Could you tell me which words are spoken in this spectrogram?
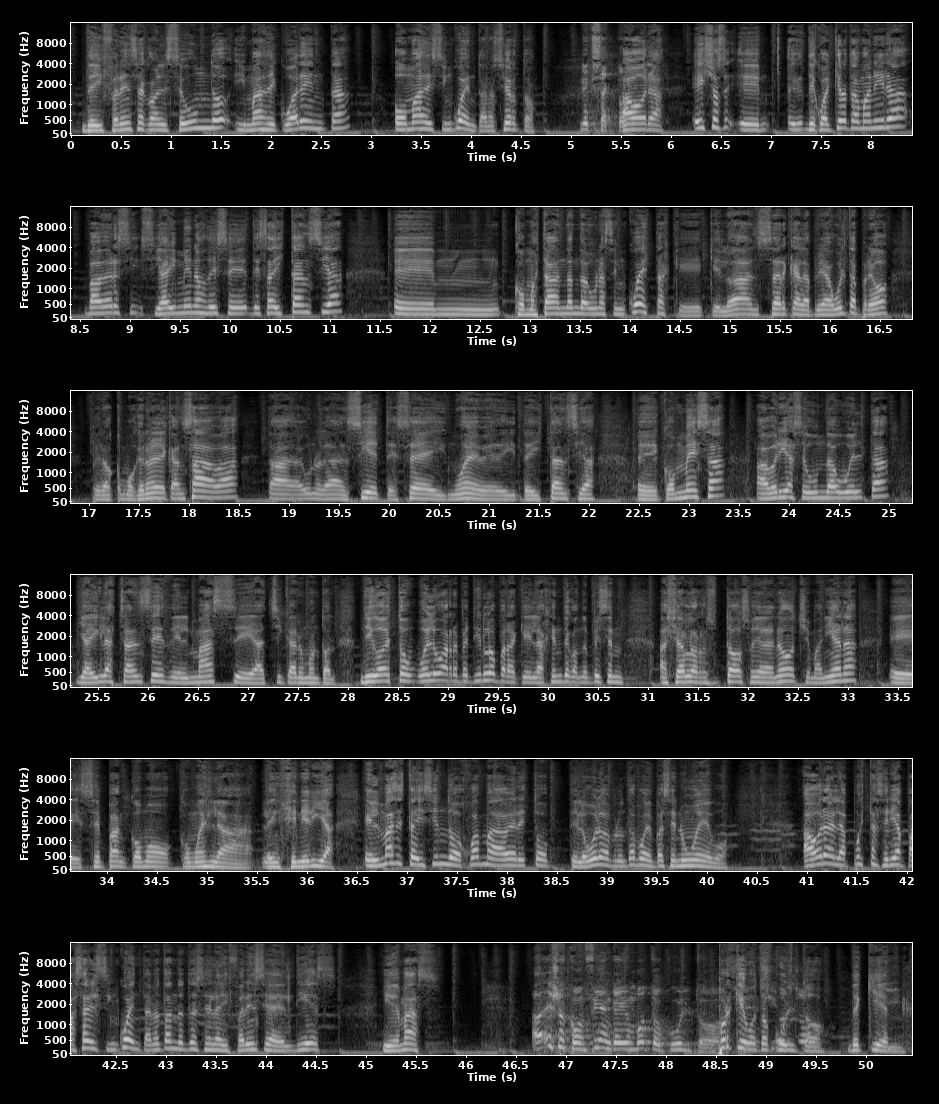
de diferencia con el segundo y más de 40 o más de 50, ¿no es cierto? Exacto. Ahora, ellos, eh, eh, de cualquier otra manera, va a ver si, si hay menos de, ese, de esa distancia eh, como estaban dando algunas encuestas que, lo dan cerca de la primera vuelta, pero, pero como que no le alcanzaba. algunos le dan 7, 6, 9 de, distancia eh, con mesa. Habría segunda vuelta y ahí las chances del más se achican un montón. Digo esto, vuelvo a repetirlo para que la gente cuando empiecen a llegar los resultados hoy a la noche, mañana, eh, sepan cómo, cómo es la, la, ingeniería. El más está diciendo, Juanma, a ver, esto te lo vuelvo a preguntar porque me parece nuevo. Ahora la apuesta sería pasar el 50, no tanto entonces la diferencia del 10 y demás. Ah, ellos confían que hay un voto oculto. ¿Por qué voto oculto? ¿De quién?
